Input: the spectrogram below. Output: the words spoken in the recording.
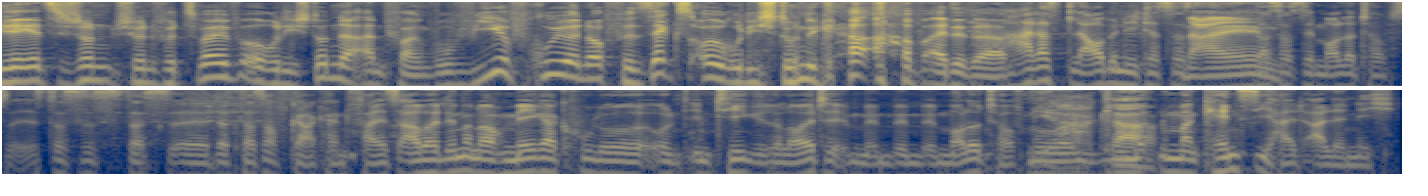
die da jetzt schon, schon für 12 Euro die Stunde anfangen, wo wir früher noch für 6 Euro die Stunde gearbeitet haben. Ah, das glaube ich nicht, dass das, Nein. dass das der Molotows ist. Das ist, das, äh, dass das auf gar keinen Fall ist. Aber immer noch mega coole und integere Leute im, im, im Molotow. Nur, Ja, klar. Nur, nur man kennt sie halt alle nicht.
